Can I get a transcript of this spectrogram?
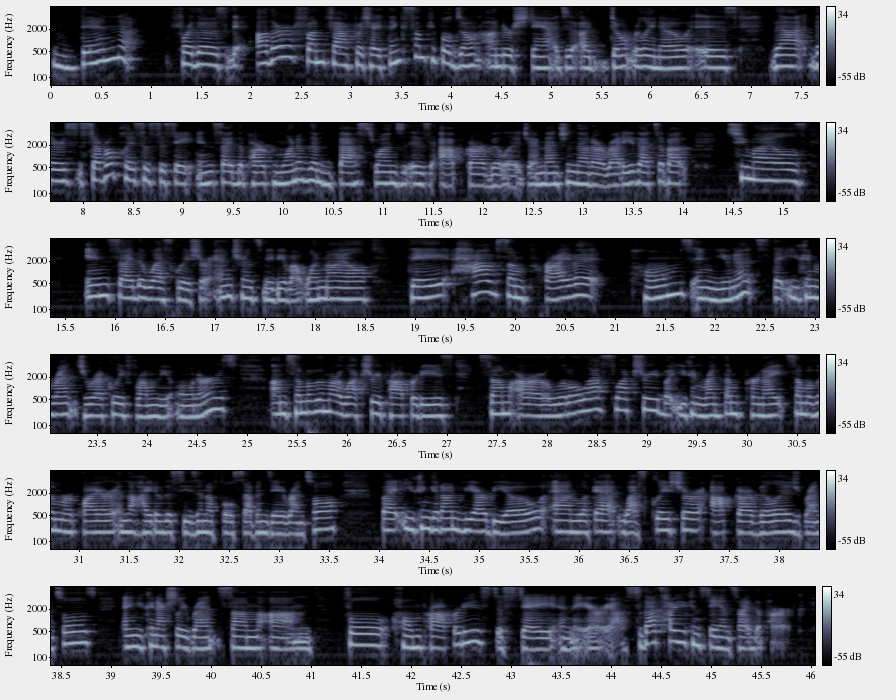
Then for those, the other fun fact, which I think some people don't understand, uh, don't really know, is that there's several places to stay inside the park. One of the best ones is Apgar Village. I mentioned that already. That's about two miles inside the West Glacier entrance, maybe about one mile. They have some private homes and units that you can rent directly from the owners. Um, some of them are luxury properties, some are a little less luxury, but you can rent them per night. Some of them require, in the height of the season, a full seven day rental. But you can get on VRBO and look at West Glacier, Apgar Village rentals, and you can actually rent some. Um, full home properties to stay in the area. So that's how you can stay inside the park.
